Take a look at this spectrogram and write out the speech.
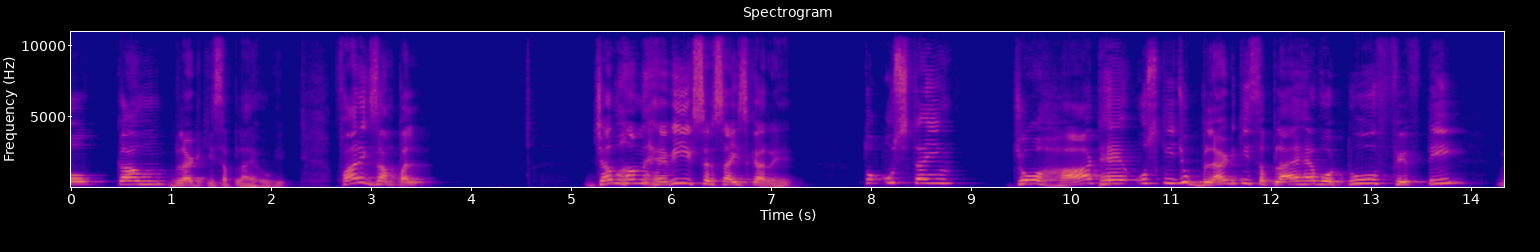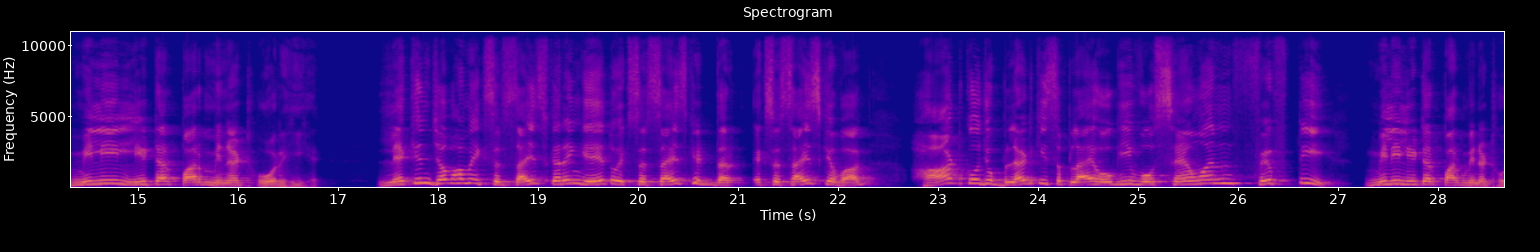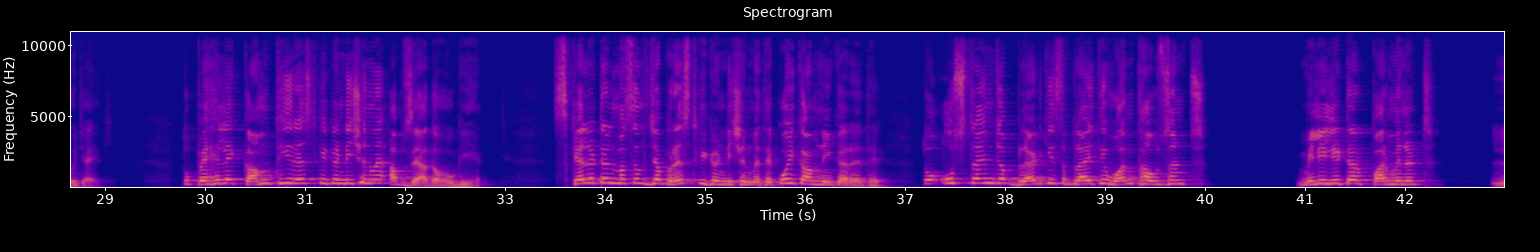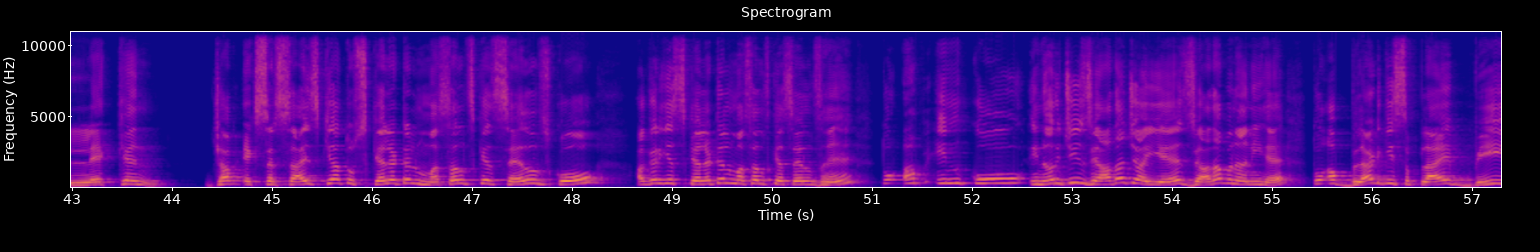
कम ब्लड की सप्लाई होगी। फॉर एग्ज़ाम्पल जब हम हैवी एक्सरसाइज कर रहे हैं तो उस टाइम जो हार्ट है, उसकी जो ब्लड की सप्लाई है, वो 250 मिलीलीटर पर मिनट हो रही है। लेकिन जब हम एक्सरसाइज करेंगे तो एक्सरसाइज के दर एक्सरसाइज के वक्त हार्ट को जो ब्लड की सप्लाई होगी, वो 750 मिलीलीटर पर मिनट हो जाएगी। तो पहले कम थी रेस्ट की कंडीशन में, अब ज़्यादा होगी है। स्केलेटल मसल जब रेस्ट की कंडीशन में थे, कोई काम नहीं कर रहे थे तो उस टाइम जब ब्लड की सप्लाई थी 1000 मिलीलीटर पर मिनट लेकिन जब एक्सरसाइज किया तो स्केलेटल मसल्स के सेल्स को, अगर ये स्केलेटल मसल्स के सेल्स हैं तो अब इनको एनर्जी ज़्यादा चाहिए, ज़्यादा बनानी है तो अब ब्लड की सप्लाई भी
